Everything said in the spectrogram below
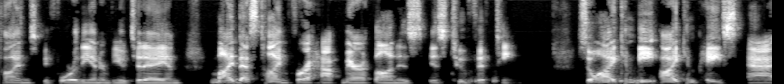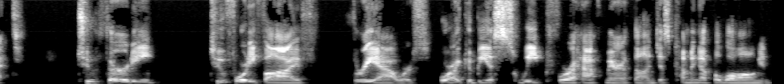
times before the interview today, and my best time for a half marathon is is 215. So I can be I can pace at 230, 245, three hours, or I could be a sweep for a half marathon, just coming up along and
